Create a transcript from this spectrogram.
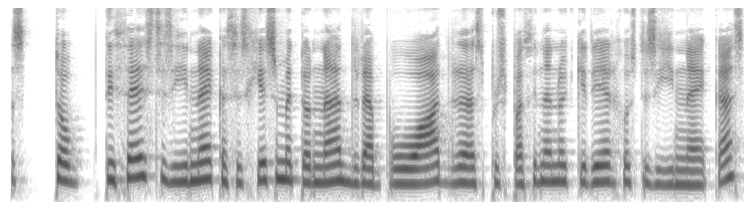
στο, τη θέση της γυναίκας σε σχέση με τον άντρα που ο άντρας προσπαθεί να είναι ο κυρίαρχος της γυναίκας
